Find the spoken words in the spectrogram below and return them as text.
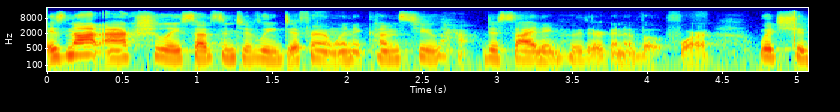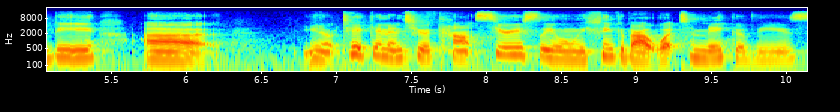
is not actually substantively different when it comes to deciding who they're going to vote for, which should be uh, you know, taken into account seriously when we think about what to make of these,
